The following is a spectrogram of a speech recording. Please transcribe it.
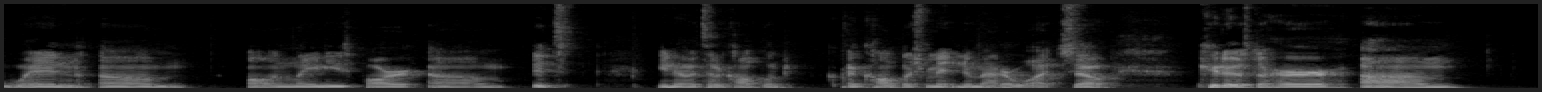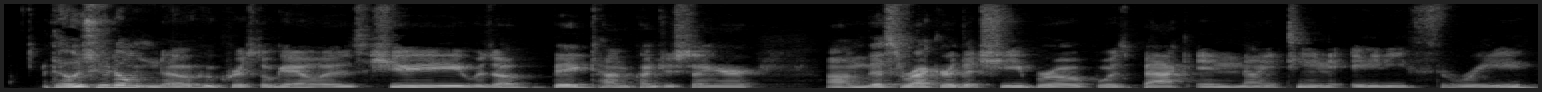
win um, on Lainey's part. Um, it's, you know, it's an accomplishment no matter what. So kudos to her. Um, those who don't know who Crystal Gayle is, she was a big time country singer. Um, this record that she broke was back in 1983.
